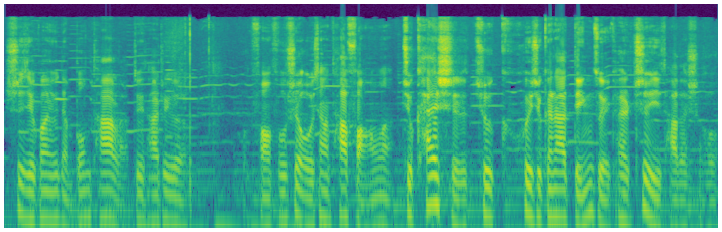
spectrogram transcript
世界观有点崩塌了，对他这个仿佛是偶像塌房了，就开始就会去跟他顶嘴，开始质疑他的时候，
